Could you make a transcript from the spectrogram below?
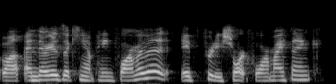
Well, and there is a campaign form of it. It's pretty short form, I think.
